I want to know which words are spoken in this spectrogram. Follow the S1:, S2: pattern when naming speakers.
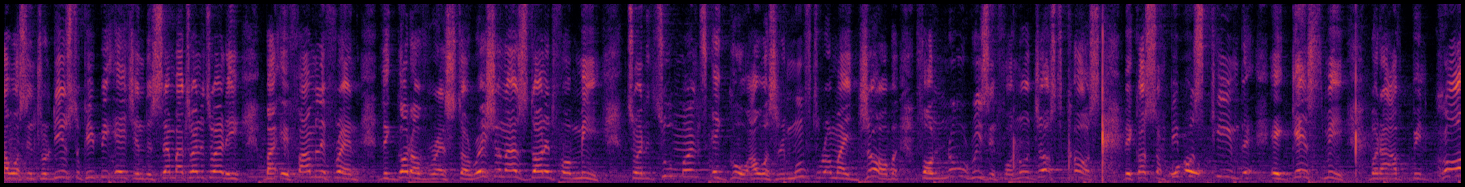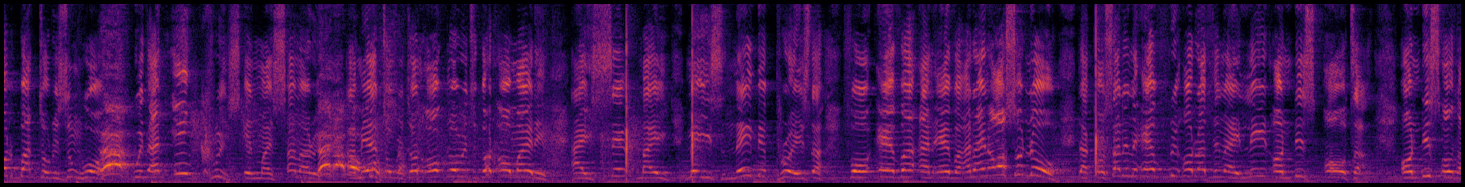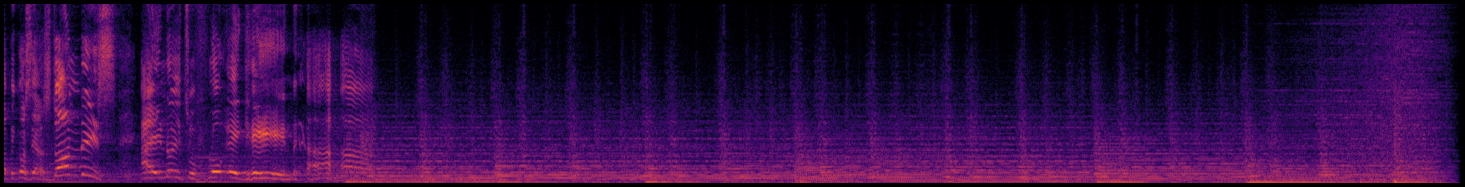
S1: I was introduced to PPH in December 2020 by a family friend. The God of restoration has done it for me. 22 months ago, I was removed from my job for no reason, for no just cause, because some people schemed against me. But I have been called back to resume work with an increase in my salary. I'm here to return all glory to God Almighty. I say, my may His name be praised forever and ever. And I also know that concerning every other thing I laid on this altar, on this altar, because he has done this, I know it will flow again.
